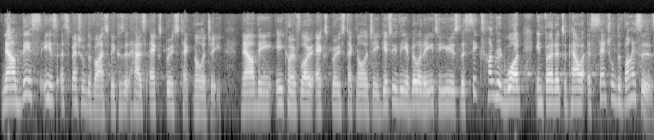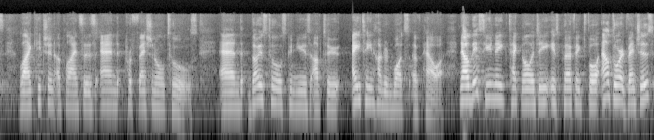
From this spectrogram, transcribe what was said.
Now, this is a special device because it has X-Boost technology. Now, the EcoFlow X-Boost technology gives you the ability to use the 600 watt inverter to power essential devices like kitchen appliances and professional tools. And those tools can use up to 1800 watts of power. Now this unique technology is perfect for outdoor adventures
